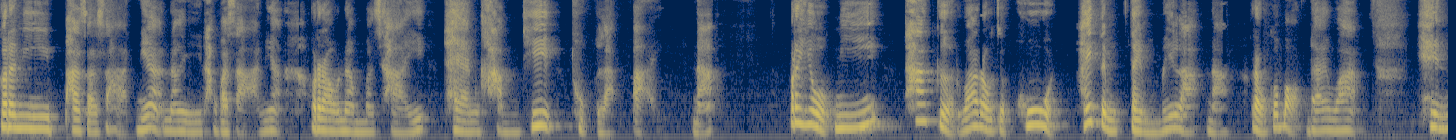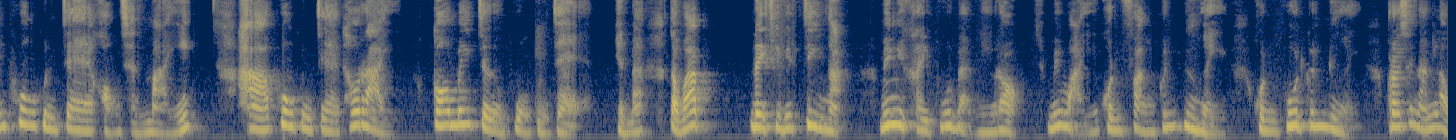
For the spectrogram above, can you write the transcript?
กรณีภาษาศาสตร์เนี่ยในทางภาษาเนี่ยเรานำมาใช้แทนคำที่ถูกละไปนะประโยคนี้ถ้าเกิดว่าเราจะพูดให้เต็มๆไม่ละนะ เราก็บอกได้ว่า เห็นพวงกุญแจของฉันไหม หาพวงกุญแจเท่าไหร่ ก็ไม่เจอพวงกุญแจเห็นไหมแต่ว่าในชีวิตจริงอะไม่มีใครพูดแบบนี้หรอก ไม่ไหวคนฟังก็เหนื่อย คนพูดก็เหนื่อย เพราะฉะนั้นเรา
